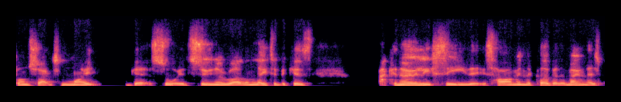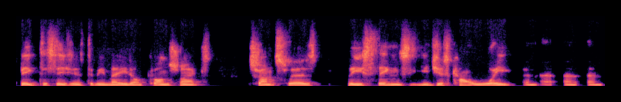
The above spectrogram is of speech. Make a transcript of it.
contract might get sorted sooner rather than later because I can only see that it's harming the club at the moment. There's big decisions to be made on contracts, transfers, these things. You just can't wait, and, and, and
